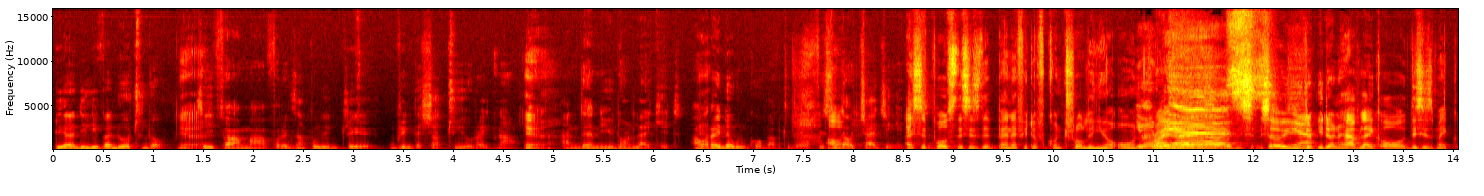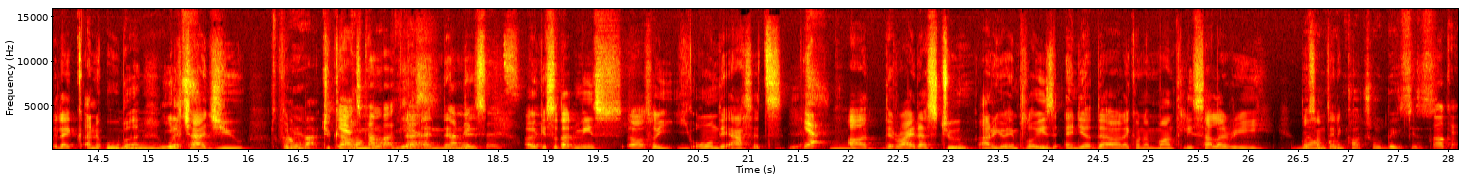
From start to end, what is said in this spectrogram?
the uh, deliver door to door. Yeah. So if um, uh, for example, we dre- bring the shirt to you right now, Yeah. and then you don't like it, our rider will go back to the office without charging it. I suppose this is the benefit of controlling your own Your- rider. yes. So you, Yeah. do, you don't have like, oh, this is my like an Uber will Yes. charge you to come back. To Yeah, come, to come back, Yeah, yes. and then That makes this. sense. Okay, so that means uh, so you you own the assets. Yeah. Uh, the riders too are your employees, and you're there like on a monthly salary or They're on something. contractual basis. Okay.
